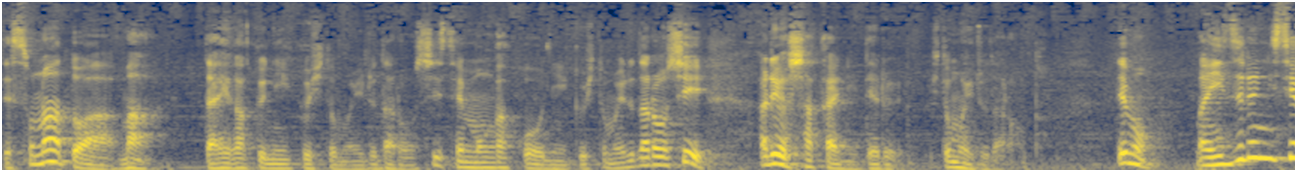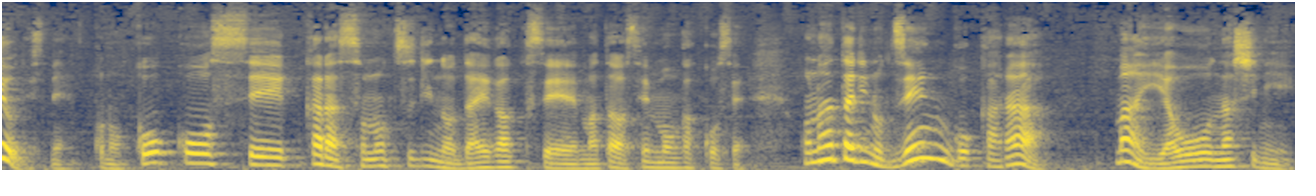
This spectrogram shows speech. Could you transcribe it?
でその後はまあ大学に行く人もいるだろうし専門学校に行く人もいるだろうしあるいは社会に出る人もいるだろうと。でも、まあ、いずれにせよですねこの高校生からその次の大学生または専門学校生この辺りの前後からまあやおうなしに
